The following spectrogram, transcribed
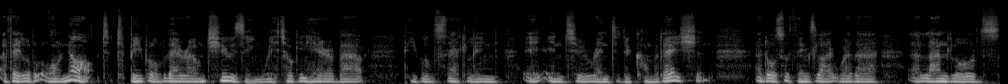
available or not to people of their own choosing. We're talking here about people settling into rented accommodation, and also things like whether uh, landlords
